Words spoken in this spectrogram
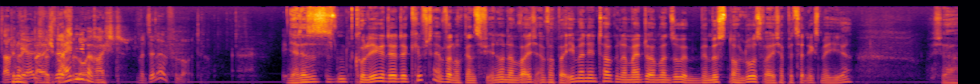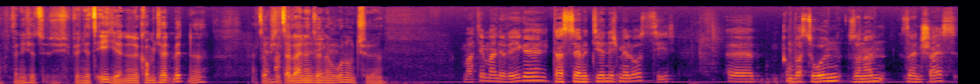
Sag Bin dir euch bei was euch beiden überrascht. Was sind das für Leute? Ja, das ist ein Kollege, der, der kifft einfach noch ganz viel. ne? Und dann war ich einfach bei ihm an den Tag und dann meinte er irgendwann so, wir, wir müssten noch los, weil ich habe jetzt halt nichts mehr hier. Ich ja, wenn ich jetzt, ich bin jetzt eh hier, ne, dann komme ich halt mit, ne? Als ob Ja, ich jetzt alleine in eine seiner Regel. Wohnung chille. Mach dir mal eine Regel, dass er mit dir nicht mehr loszieht, äh, um was zu holen, sondern seinen Scheiß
